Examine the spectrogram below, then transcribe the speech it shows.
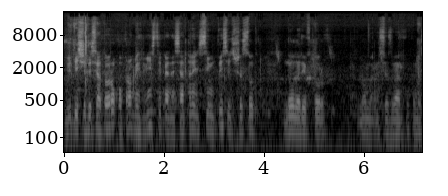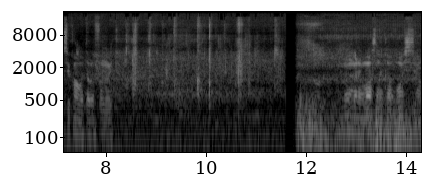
2010 року пробіг 253 7600 доларів торг. Номер ось зверху. Кому цікаво, телефонуйте. Номер власника ось цього.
